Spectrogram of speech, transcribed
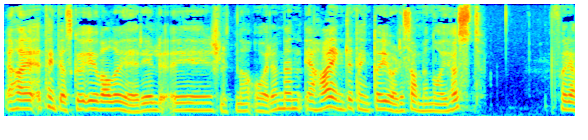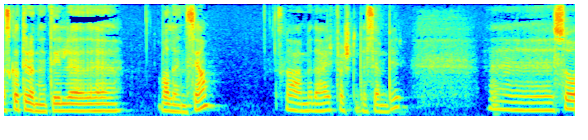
Jeg, har, jeg, tenkte jeg skulle evaluere i, i, slutten av året. Men jeg har egentlig tenkt å gjøre det samme nå i høst. For jeg skal trene til uh, Valencia. Jeg skal være med der 1.12. Uh, så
